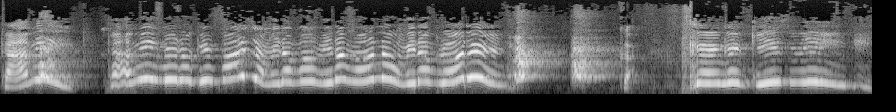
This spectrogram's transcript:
Cami, Cami, pero ¿qué pasa? Mira, mira, mano, mira, brother. You kiss me?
